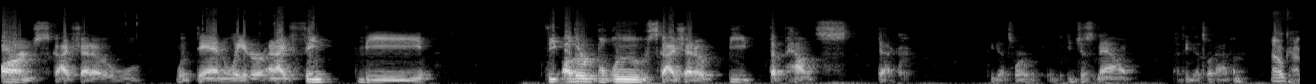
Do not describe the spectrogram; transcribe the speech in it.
orange Sky Shadow with Dan later, and I think the the other blue Sky Shadow beat the Pounce deck. I think that's where just now. I think that's what happened. Okay.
